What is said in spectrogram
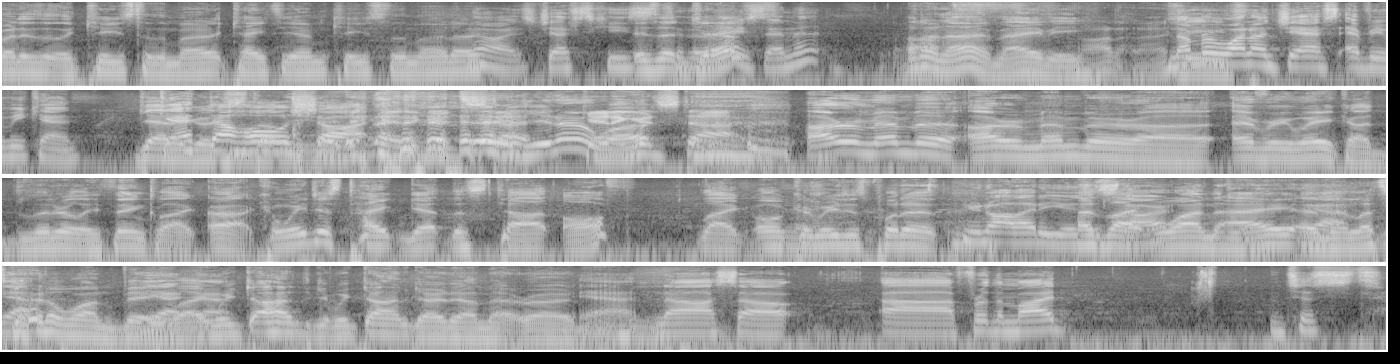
what is it? The keys to the motor. KTM keys to the motor. No, it's Jeff's keys Is to it the Jeff's? race, isn't it? I don't know. Maybe. I don't know. Number Jeez. one on Jeff's every weekend. Get Get, a good the whole start. shot. Dude, you know Get what? a good start. I remember, I remember uh, every week I'd literally think like, all right, can we just take get the start off, like, or can we just put it You're not allowed to use as like one A and Yeah, then let's yeah. go to one B? Yeah, like yeah. we can't, we can't go down that road. Yeah, no. So uh, for the mud, just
